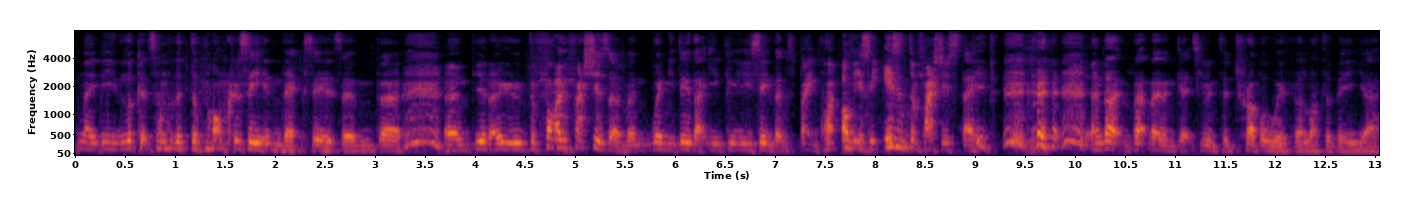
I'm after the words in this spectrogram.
maybe look at some of the democracy indexes and uh, and you know define fascism. And when you do that, you you see that Spain quite obviously isn't a fascist state, and that that then gets you into trouble with a lot of the uh,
